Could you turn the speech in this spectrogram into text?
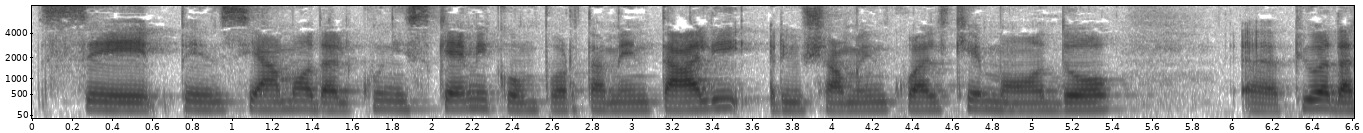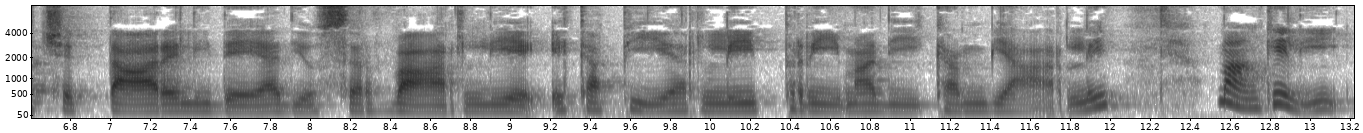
se pensiamo ad alcuni schemi comportamentali riusciamo in qualche modo eh, più ad accettare l'idea di osservarli e, e capirli prima di cambiarli ma anche lì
